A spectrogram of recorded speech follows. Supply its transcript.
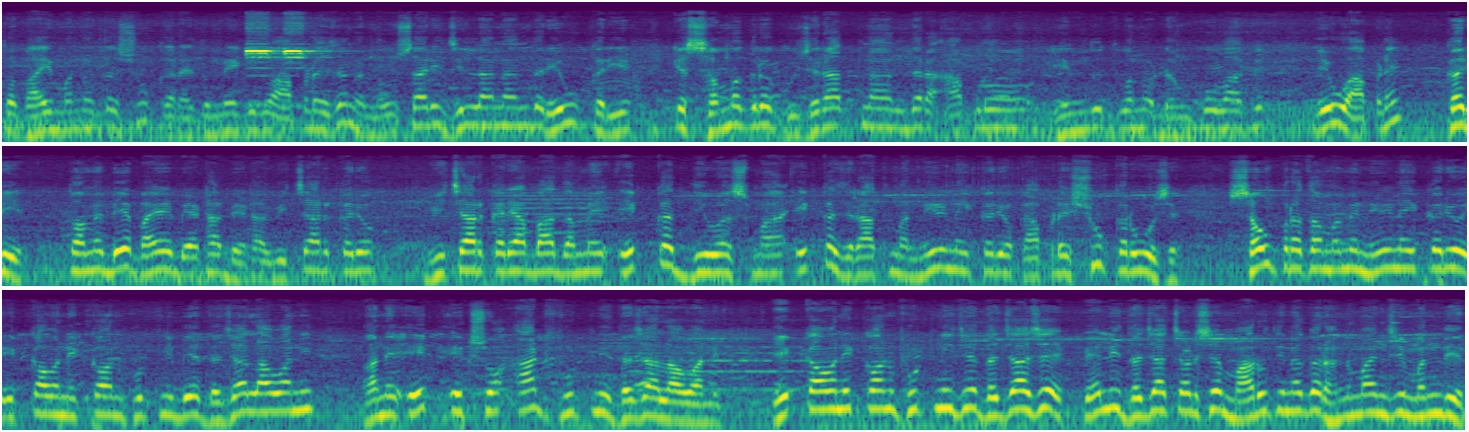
તો ભાઈ, મને તો શું કરાય? તો મેં કીધું, આપણે છે ને નવસારી જિલ્લાના અંદર એવું કરીએ કે સમગ્ર ગુજરાતના અંદર આપણો હિન્દુત્વનો ડંકો વાગે એવું આપણે કરીએ. તો અમે બે ભાઈએ બેઠા બેઠા વિચાર કર્યો. વિચાર કર્યા બાદ અમે એક જ દિવસમાં, એક જ રાતમાં નિર્ણય કર્યો કે આપણે શું કરવું છે. સૌ પ્રથમ અમે નિર્ણય કર્યો એકાવન એકાવન ફૂટની બે ધજા લાવવાની અને એક એકસો આઠ ફૂટની ધજા લાવવાની. એકાવન એકાવન ફૂટની જે ધજા છે, પહેલી ધજા ચડશે મારુતિનગર હનુમાનજી મંદિર.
